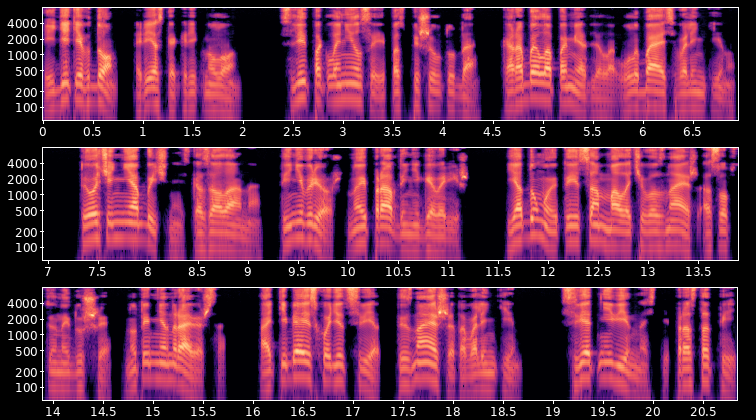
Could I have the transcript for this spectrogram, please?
«Идите в дом!» – резко крикнул он. Слит поклонился и поспешил туда. Карабелла помедлила, улыбаясь Валентину. «Ты очень необычный», — сказала она. «Ты не врешь, но и правды не говоришь. Я думаю, ты и сам мало чего знаешь о собственной душе, но ты мне нравишься. От тебя исходит свет, ты знаешь это, Валентин? Свет невинности, простоты,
